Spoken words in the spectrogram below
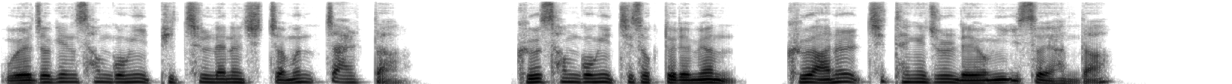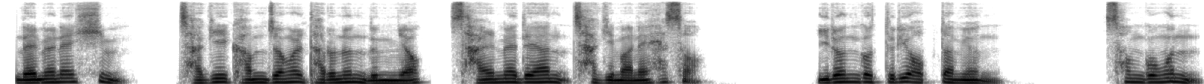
외적인 성공이 빛을 내는 시점은 짧다. 그 성공이 지속되려면 그 안을 지탱해 줄 내용이 있어야 한다. 내면의 힘, 자기 감정을 다루는 능력, 삶에 대한 자기만의 해석. 이런 것들이 없다면 성공은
